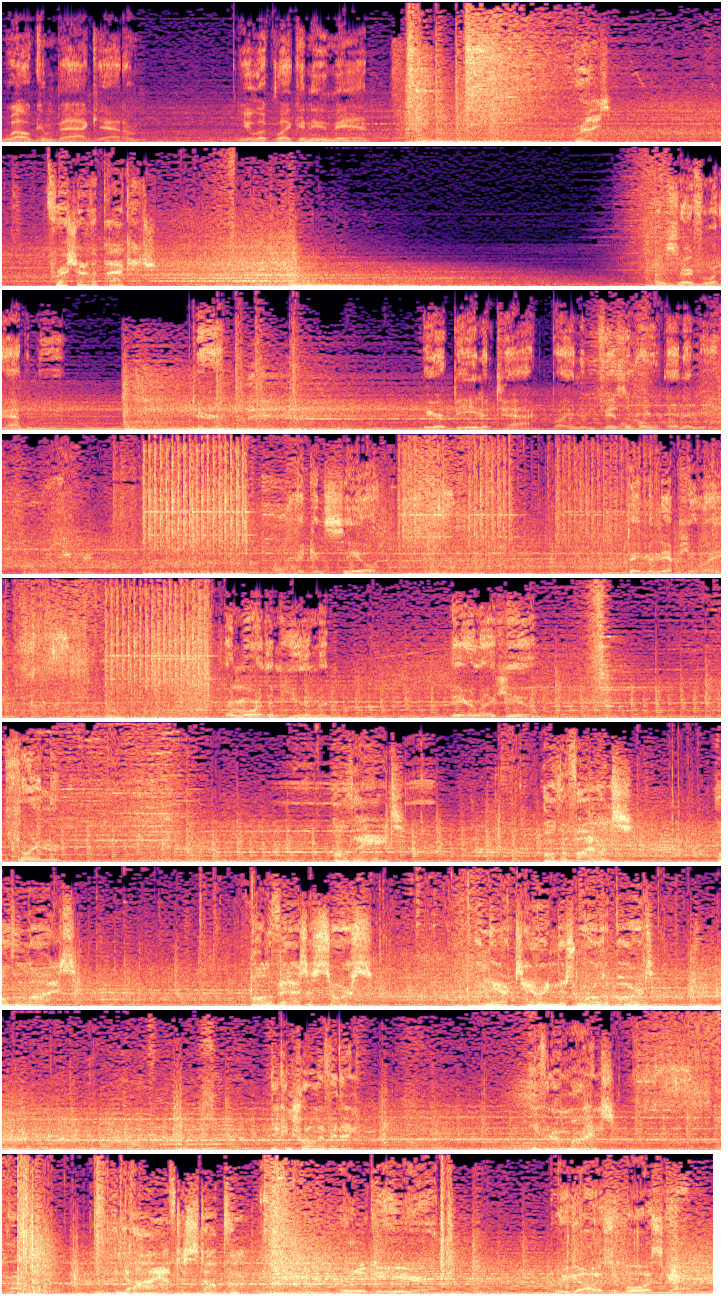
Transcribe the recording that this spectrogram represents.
Welcome back, Adam. You look like a new man. Right. Fresh out of the package. I'm sorry for what happened to you. We are being attacked by an invisible enemy. They conceal. They manipulate. They're more than human. They are like you. Find them. All the hate. All the violence. All the lies. All of it has a source. And they are tearing this world apart. They control everything. Even our minds. And I have to stop them. Well, looky here. We got us a Boy Scout.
